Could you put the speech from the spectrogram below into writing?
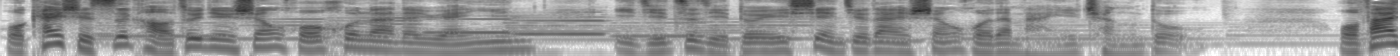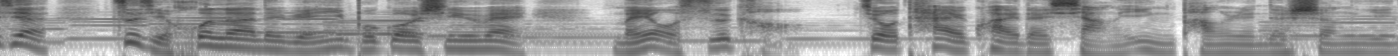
我开始思考最近生活混乱的原因。”以及自己对于现阶段生活的满意程度，我发现自己混乱的原因不过是因为没有思考，就太快的响应旁人的声音，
